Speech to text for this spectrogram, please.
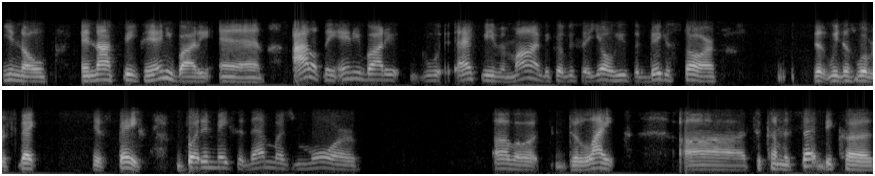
you know, and not speak to anybody. And I don't think anybody would actually even mind because we say, yo, he's the biggest star. We just will respect his space. But it makes it that much more of a delight uh, to come to set because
